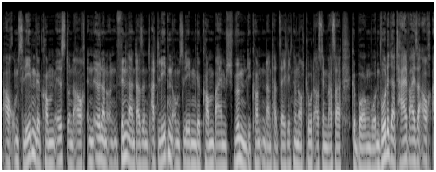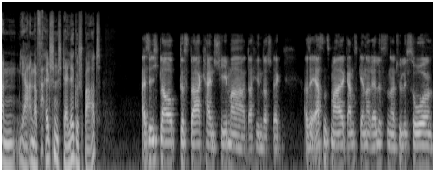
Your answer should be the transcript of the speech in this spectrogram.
auch ums Leben gekommen ist. Und auch in Irland und in Finnland, da sind Athleten ums Leben gekommen beim Schwimmen. Die konnten dann tatsächlich nur noch tot aus dem Wasser geborgen wurden. Wurde da teilweise auch an, ja, an der falschen Stelle gespart? Also ich glaube, dass da kein Schema dahinter steckt. Also erstens mal ganz generell ist es natürlich so,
